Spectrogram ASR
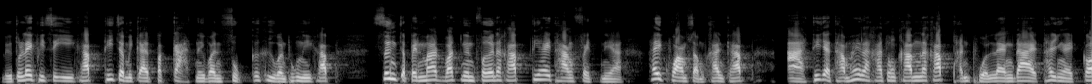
หรือตัวเลข PCE ครับที่จะมีการประกาศในวันศุกร์ก็คือวันพรุ่งนี้ครับซึ่งจะเป็นมาตรวัดเงินเฟ้อนะครับที่ให้ทางเฟดเนี่ยให้ความสำคัญครับอาจที่จะทำให้ราคาทองคำนะครับผันผวนแรงได้ ถ้ายังไงก็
